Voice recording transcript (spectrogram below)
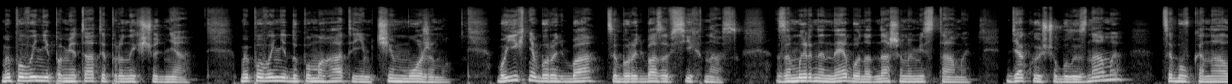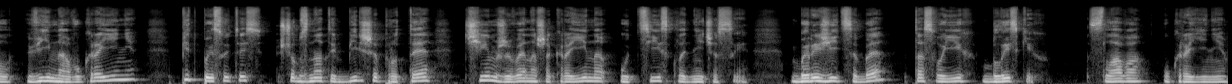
Ми повинні пам'ятати про них щодня. Ми повинні допомагати їм чим можемо. Бо їхня боротьба це боротьба за всіх нас, за мирне небо над нашими містами. Дякую, що були з нами. Це був канал Війна в Україні. Підписуйтесь, щоб знати більше про те, чим живе наша країна у ці складні часи. Бережіть себе та своїх близьких. Слава Україні!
